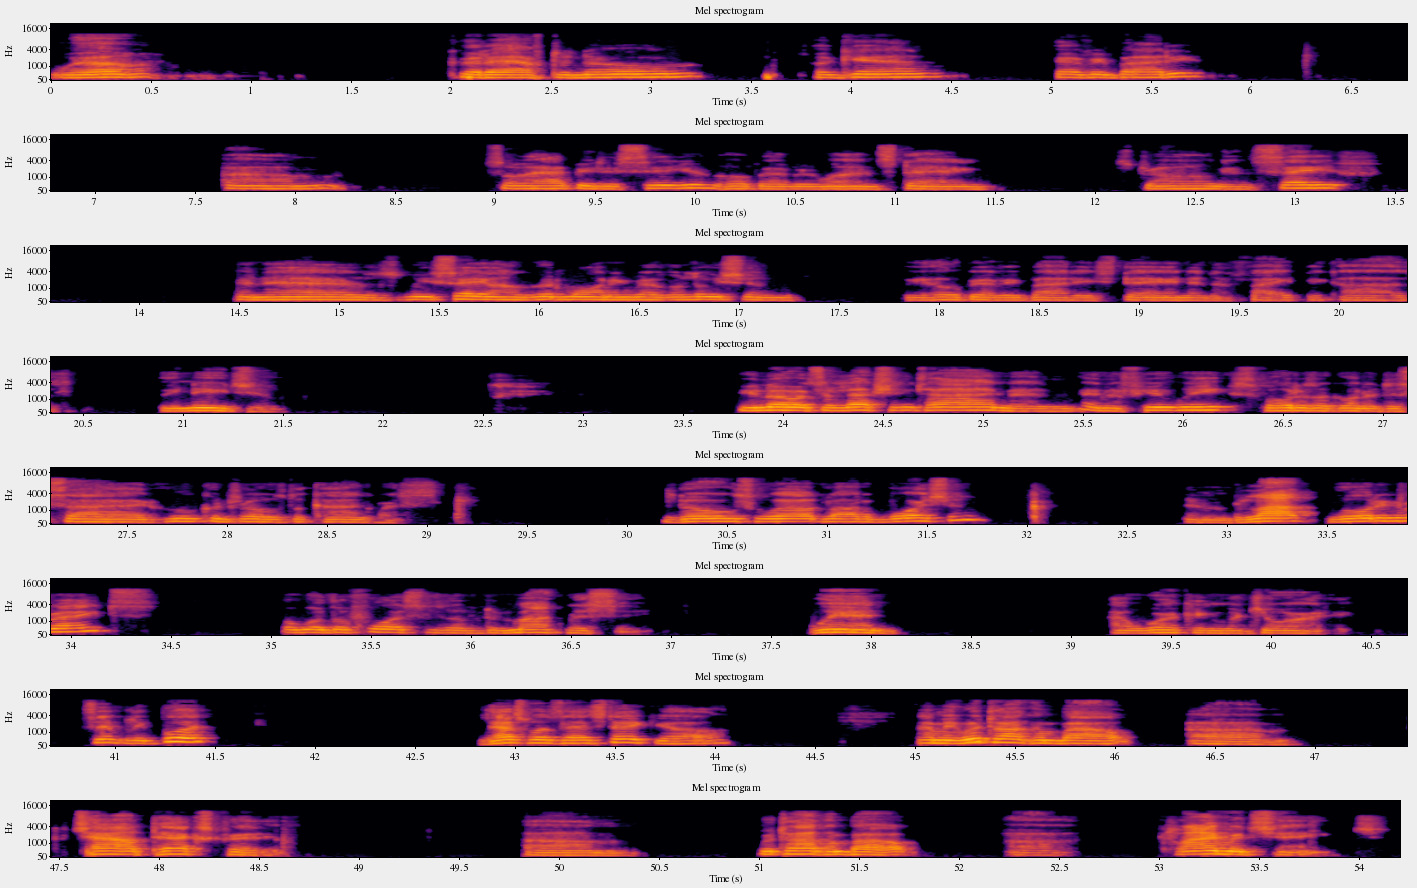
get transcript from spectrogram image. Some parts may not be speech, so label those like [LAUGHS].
Well, good afternoon again, everybody. Um, so happy to see you. Hope everyone's staying strong and safe. And as we say on Good Morning Revolution, we hope everybody's staying in the fight because we need you. You know, it's election time and in a few weeks, voters are going to decide who controls the Congress those who outlawed abortion and block voting rights, or will the forces of democracy win a working majority? Simply put, that's what's at stake, y'all. I mean, we're talking about um, child tax credit. Um, we're talking about uh, climate change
